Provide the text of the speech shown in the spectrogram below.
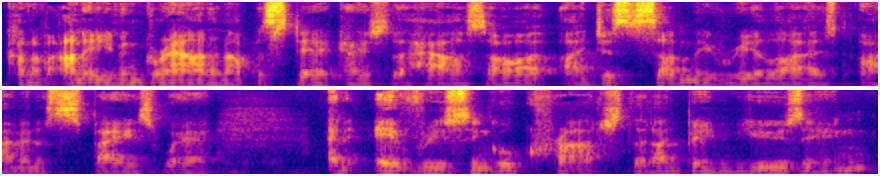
kind of uneven ground and up a staircase to the house. So I, I just suddenly realized I'm in a space where, and every single crutch that I'd been using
